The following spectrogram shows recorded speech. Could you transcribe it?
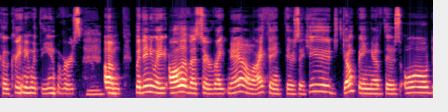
co creating with the universe. Mm-hmm. Um, but anyway, all of us are right now, I think there's a huge dumping of those old,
